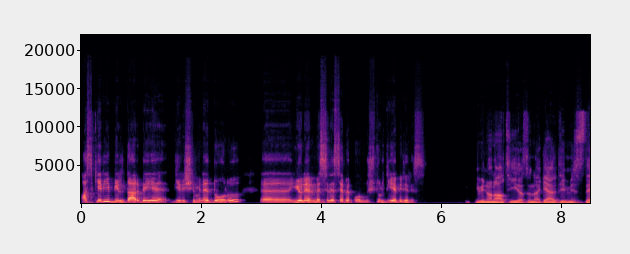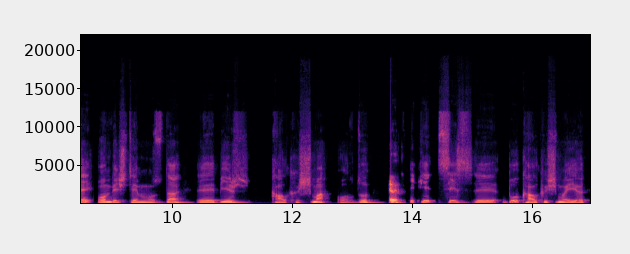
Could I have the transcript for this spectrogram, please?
askeri bir darbeye girişimine doğru e, yönelmesine sebep olmuştur diyebiliriz. 2016 yazına geldiğimizde 15 Temmuz'da e, bir kalkışma oldu. Evet. Peki siz e, bu kalkışmayı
